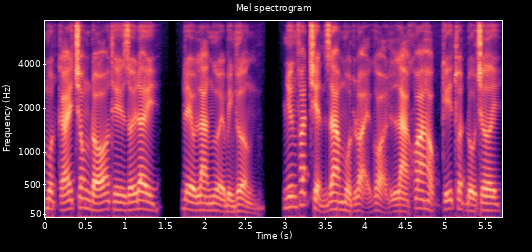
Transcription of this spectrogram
một cái trong đó thế giới đây, đều là người bình thường, nhưng phát triển ra một loại gọi là khoa học kỹ thuật đồ chơi,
